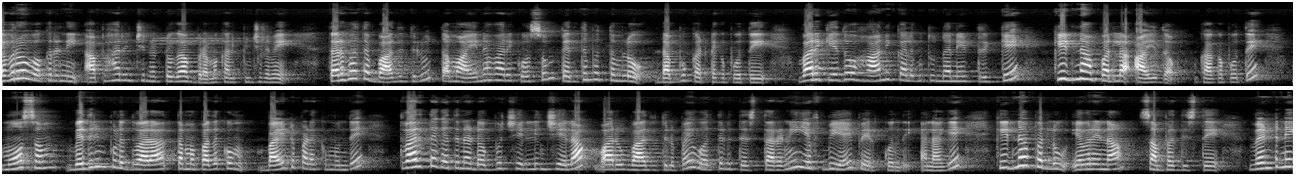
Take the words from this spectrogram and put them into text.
ఎవరో ఒకరిని అపహరించినట్టుగా భ్రమ కల్పించడమే. తర్వాత బాధితులు తమ అయిన వారి కోసం పెద్ద మొత్తంలో డబ్బు కట్టకపోతే వారికేదో హాని కలుగుతుందనే ట్రిక్కే కిడ్నాపర్ల ఆయుధం. కాకపోతే మోసం బెదిరింపుల ద్వారా తమ పథకం బయటపడకముందే త్వరితగతిన డబ్బు చెల్లించేలా వారు బాధితులపై ఒత్తిడి తెస్తారని ఎఫ్బిఐ పేర్కొంది. అలాగే కిడ్నాపర్లు ఎవరైనా సంప్రదిస్తే వెంటనే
